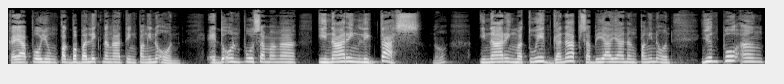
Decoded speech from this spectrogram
Kaya po yung pagbabalik ng ating Panginoon, eh doon po sa mga inaring ligtas, no? inaring matuwid, ganap sa biyaya ng Panginoon, yun po ang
